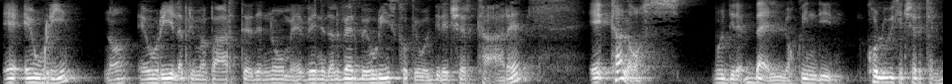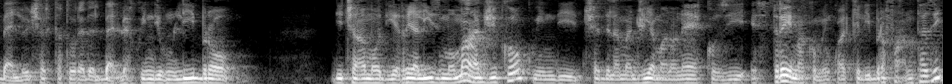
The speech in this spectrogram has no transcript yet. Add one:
e euri, no? Euri, la prima parte del nome, viene dal verbo eurisco che vuol dire cercare, e kalos vuol dire bello, quindi colui che cerca il bello, il cercatore del bello, è quindi un libro diciamo di realismo magico, quindi c'è della magia ma non è così estrema come in qualche libro fantasy,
